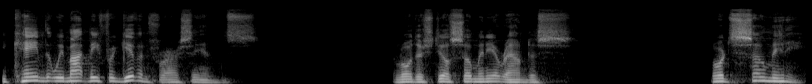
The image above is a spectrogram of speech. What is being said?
He came that we might be forgiven for our sins. Lord, there's still so many around us. Lord, so many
